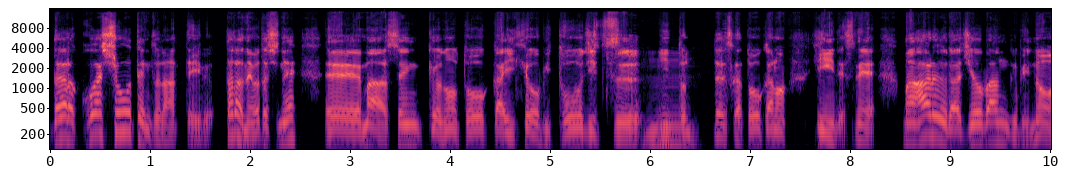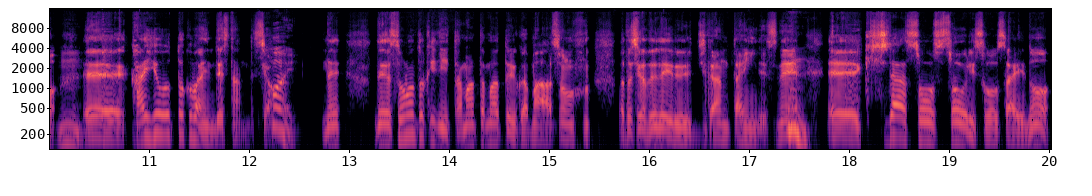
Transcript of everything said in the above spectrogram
だからここが焦点となっている。ただね私ね、えー、まあ選挙の投開票日当日にと、ですか10日の日にですね、まあ、あるラジオ番組の、うん、えー、開票特番に出てたんですよ。はいね、でその時にたまたまというか、まあ、その 私が出ている時間帯にですね、うん、えー、岸田総総理総裁の,、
